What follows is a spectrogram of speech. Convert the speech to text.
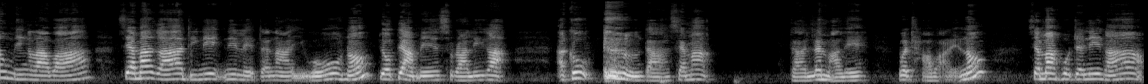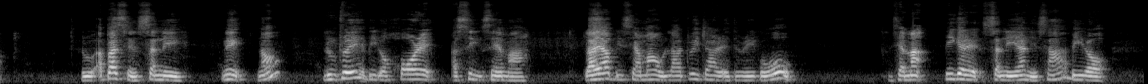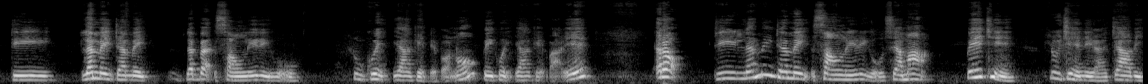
လုံးမင်္ဂလာပါဆ iam မကဒီနေ့နေ့လေတနာယူကိုเนาะပြောပြမယ်ဆိုတာလေးကအခု ဒါဆ iam မဒါလက်မှာလဲဝတ်ထားပါတယ်เนาะဆ iam မဟိုတနေ့ကလူအပတ်စဉ်စနေနေ့เนาะလူထွေးပြီးတော့ဟောတဲ့အစီအစဉ်မှာလာရောက်ပြီးဆ iam မကိုလာတွေ့ကြတဲ့သူတွေကိုဆ iam မပြီးခဲ့တဲ့စနေကနေစပြီးတော့ဒီလက်မိတ်တက်မိတ်လက်ပတ်ဆောင်လေးတွေကိုလှူခွင့်ရခဲ့တယ်ပေါ့နော်ပေးခွင့်ရခဲ့ပါတယ်အဲ့တော့ ဒီလက်မိတ်တက်မိတ်အဆောင်လေးတွေကိုဆ iam မပေးခြင်းလှူခြင်းနေတာကြားပြီ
